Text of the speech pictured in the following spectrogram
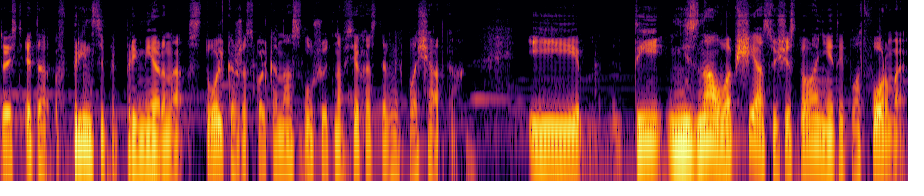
То есть это, в принципе, примерно столько же, сколько нас слушают на всех остальных площадках и ты не знал вообще о существовании этой платформы.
